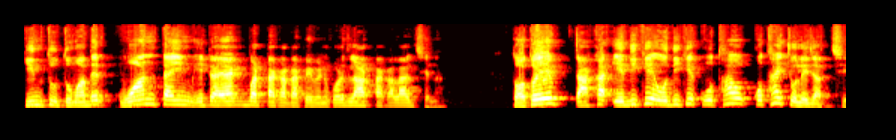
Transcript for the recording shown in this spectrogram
কিন্তু তোমাদের ওয়ান টাইম এটা একবার টাকাটা পেমেন্ট করে দিলে আর টাকা লাগছে না। ততএব টাকা এদিকে ওদিকে কোথাও, কোথায় চলে যাচ্ছে?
